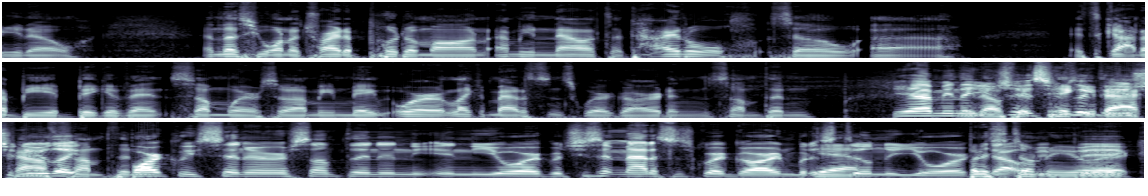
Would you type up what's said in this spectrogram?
you know unless you want to try to put them on. I mean, now it's a title, so uh, it's got to be a big event somewhere. So I mean, maybe or like a Madison Square Garden something. Yeah, I mean, they know, usually, it seems like they to do like something. Barclay Center or something in in New York, which isn't Madison Square Garden, but it's yeah, still New York. But it's that still New big. York.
